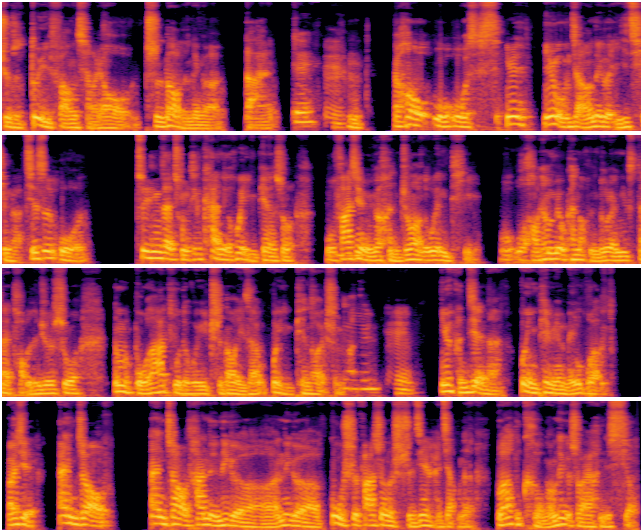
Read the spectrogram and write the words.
就是对方想要知道的那个答案。对，嗯嗯然后我我是因为因为我们讲到那个移情啊，其实我最近在重新看那个会影片的时候，我发现有一个很重要的问题，我我好像没有看到很多人在讨论，就是说，那么柏拉图的位置到底在会影片到底是哪里？嗯嗯因为很简单，会影片里面没有柏拉图，而且按照按照他的那个那个故事发生的时间来讲呢，柏拉图可能那个时候还很小，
